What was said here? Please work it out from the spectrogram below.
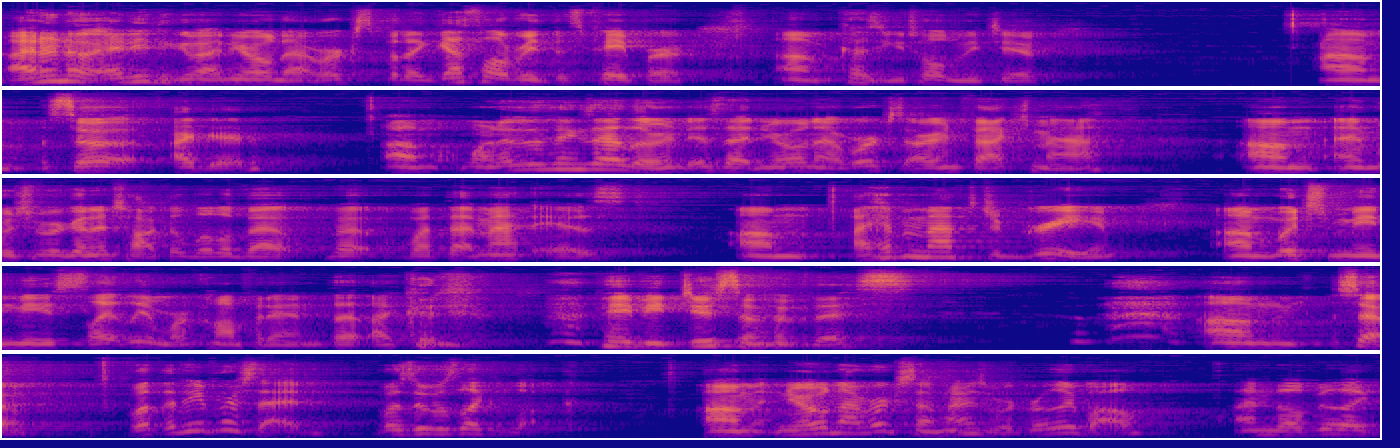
I don't know anything about neural networks, but I guess I'll read this paper because you told me to." Um, so I did. Um, one of the things I learned is that neural networks are in fact math, and which we're going to talk a little about, about what that math is. I have a math degree, which made me slightly more confident that I could maybe do some of this. Um, so, what the paper said was it was like, look, um, neural networks sometimes work really well, and they'll be like,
